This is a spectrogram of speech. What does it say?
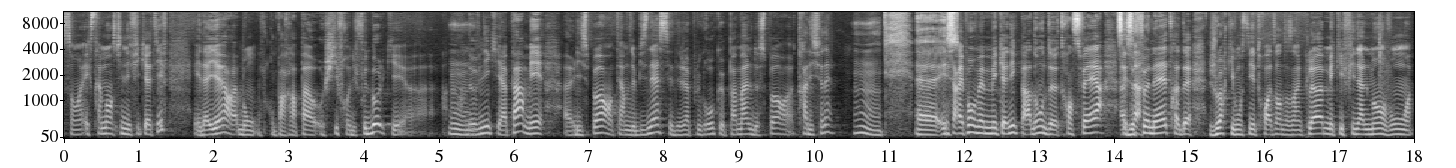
sont extrêmement significatifs. Et D'ailleurs, bon, on ne comparera pas aux chiffres du football, qui est euh, un hmm. ovni qui est à part, mais euh, l'e-sport, en termes de business, c'est déjà plus gros que pas mal de sports euh, traditionnels. Hmm. Euh, et, ça répond aux mêmes mécaniques pardon, de transfert, de fenêtres, de joueurs qui vont signer trois ans dans un club, mais qui finalement vont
